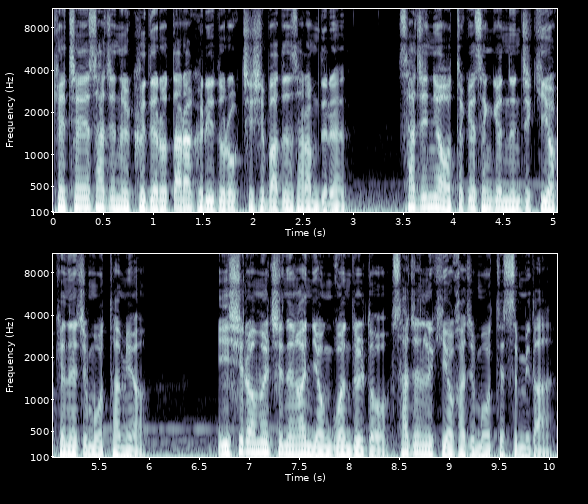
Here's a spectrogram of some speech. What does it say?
개체의 사진을 그대로 따라 그리도록 지시받은 사람들은 사진이 어떻게 생겼는지 기억해내지 못하며 이 실험을 진행한 연구원들도 사진을 기억하지 못했습니다.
